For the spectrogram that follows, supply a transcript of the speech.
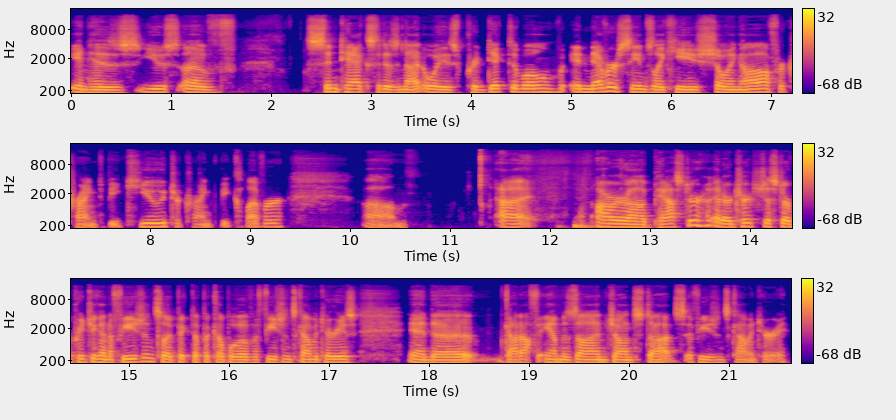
in his use of syntax that is not always predictable. It never seems like he's showing off or trying to be cute or trying to be clever. Um, uh, our uh, pastor at our church just started preaching on Ephesians, so I picked up a couple of Ephesians commentaries and uh, got off Amazon John Stott's Ephesians commentary.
